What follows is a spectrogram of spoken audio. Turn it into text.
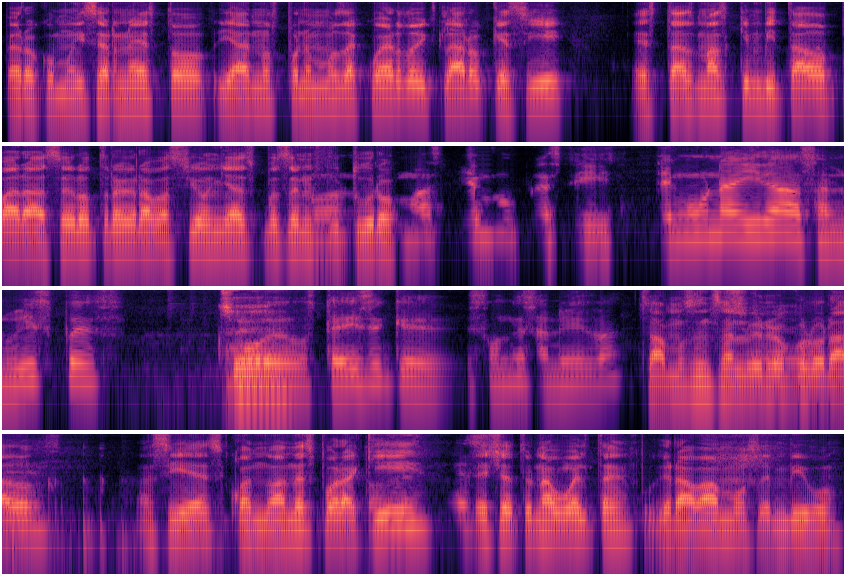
pero como dice Ernesto, ya nos ponemos de acuerdo y claro que sí, estás más que invitado para hacer otra grabación ya después en el futuro. Más tiempo, pues si tengo una ida a San Luis, pues. Sí. Como ustedes dicen que son de San Luis, ¿va? Estamos en San Luis Sí, Río Colorado, así es, cuando andes por aquí, Entonces, pues, échate una vuelta, grabamos en vivo.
